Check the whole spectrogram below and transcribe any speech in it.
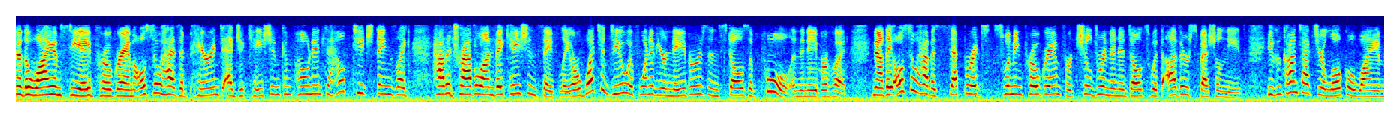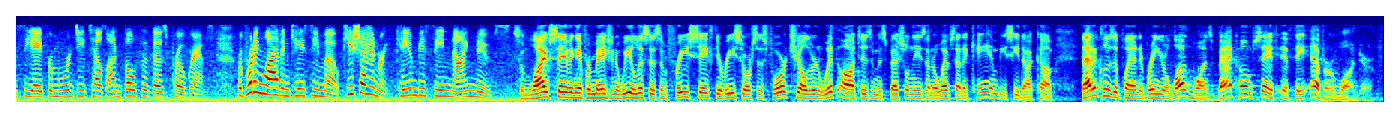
Now, the YMCA program also has a parent education component to help teach things like how to travel on vacation safely or what to do if one of your neighbors installs a pool in the neighborhood. Now, they also have a separate swimming program for children and adults with other special needs. You can contact your local YMCA for more details on both of those programs. Reporting live in KC Mo, Keisha Henry, KMBC 9 News. Some life-saving information, and we listed some free safety resources for children with autism and special needs on our website at kmbc.com. That includes a plan to bring your loved ones back home safe if they ever wander.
